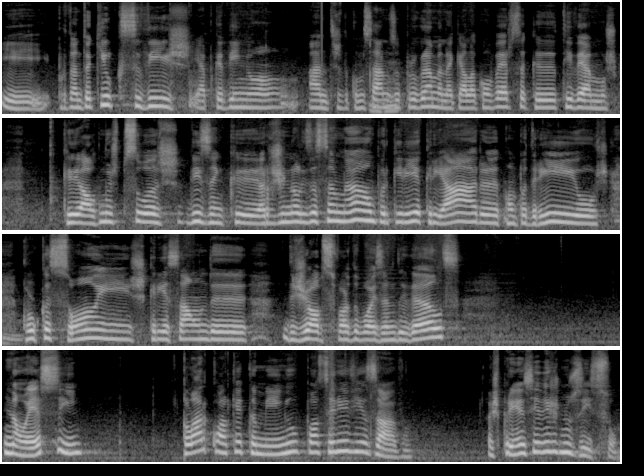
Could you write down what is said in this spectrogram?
E, portanto, aquilo que se diz, há bocadinho antes de começarmos Uhum. o programa, naquela conversa que tivemos, que algumas pessoas dizem que a regionalização não, porque iria criar eh, compadrios, colocações, criação de, de jobs for the boys and the girls. Não é assim. Claro que qualquer caminho pode ser enviesado. A experiência diz-nos isso.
